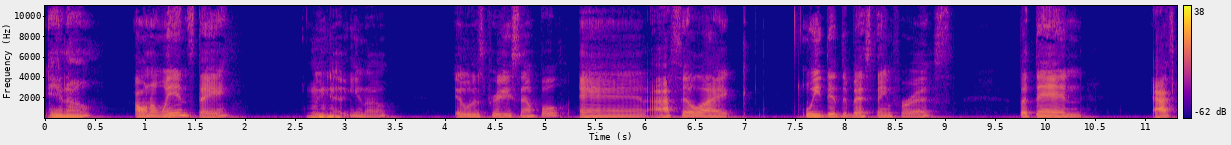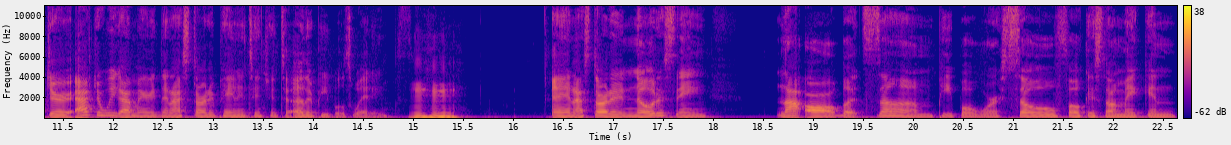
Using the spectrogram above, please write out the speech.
You know, on a Wednesday we you know it was pretty simple. And i feel like we did the best thing for us. But then after after we got married then i started paying attention to other people's weddings. Mm-hmm. and i started noticing not all but some people were so focused on making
